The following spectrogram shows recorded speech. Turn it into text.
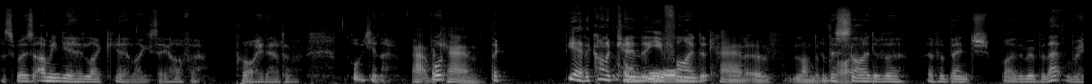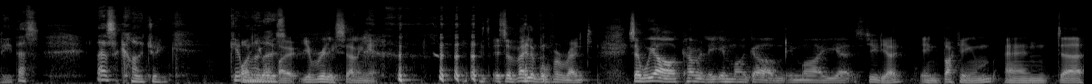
I suppose. I mean, yeah, like yeah, like you say, half a pride out of, oh, you know, Out of a can. The, yeah, the kind of can that you find at can of London at the Pride. side of a of a bench by the river. That really, that's that's the kind of drink. Get on one of your those. boat. You're really selling it. it's available for rent. So we are currently in my garden, in my uh, studio in Buckingham, and uh,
